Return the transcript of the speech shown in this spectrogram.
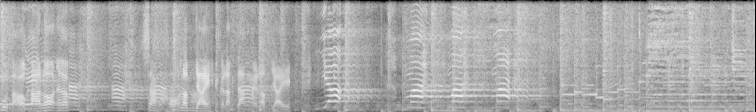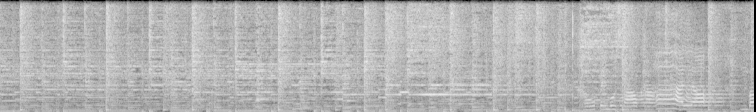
ผู้สาวคาเลาะนะครับอ่อะสร้างของลำไยกำลังดังในลำไยเยอะมามามาเขาเป็นผู้สาวขาเลาะ บ่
